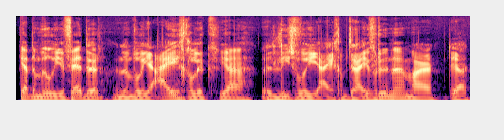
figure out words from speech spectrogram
Ja, dan wil je verder. En dan wil je eigenlijk... Ja, het liefst wil je je eigen bedrijf runnen. Maar ja,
